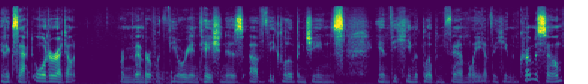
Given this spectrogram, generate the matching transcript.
in exact order. I don't remember what the orientation is of the globin genes in the hemoglobin family of the human chromosome.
